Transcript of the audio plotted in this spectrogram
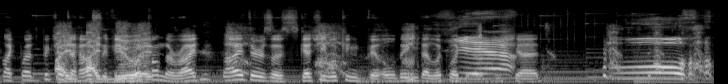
like by the picture of the house, I if you look it. on the right side, there's a sketchy looking building that looked like Yeah. a shed. Oh.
